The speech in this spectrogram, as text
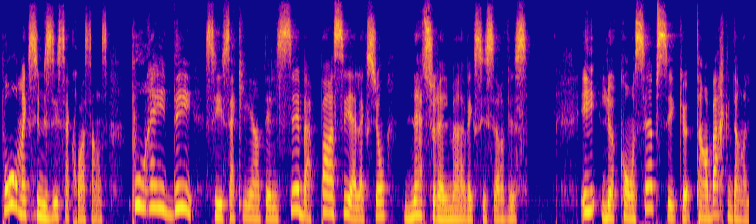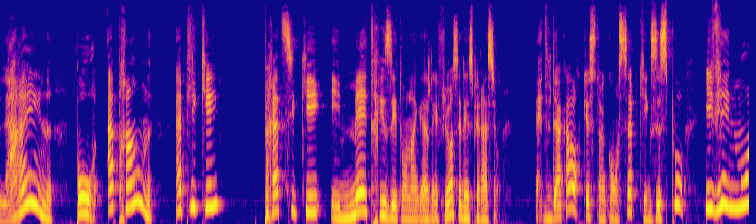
pour maximiser sa croissance, pour aider sa clientèle cible à passer à l'action naturellement avec ses services. Et le concept, c'est que tu embarques dans l'arène pour apprendre, appliquer, pratiquer et maîtriser ton langage d'influence et d'inspiration. Êtes-vous d'accord que c'est un concept qui n'existe pas? Il vient de moi.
